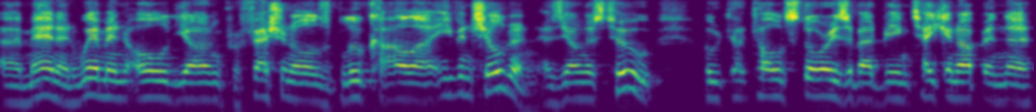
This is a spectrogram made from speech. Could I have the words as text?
uh, men and women, old, young, professionals, blue collar, even children as young as two, who t- told stories about being taken up in the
